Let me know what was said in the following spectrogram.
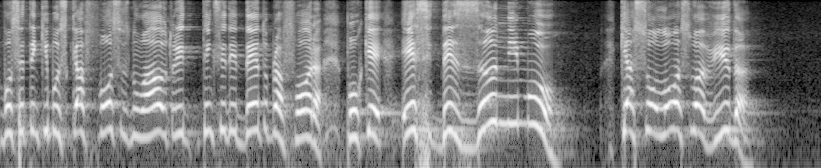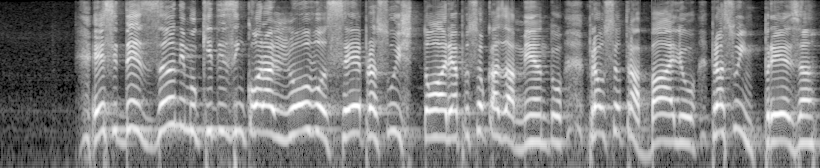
você tem que buscar forças no alto e tem que ser de dentro para fora, porque esse desânimo que assolou a sua vida, esse desânimo que desencorajou você para a sua história, para o seu casamento, para o seu trabalho, para a sua empresa,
